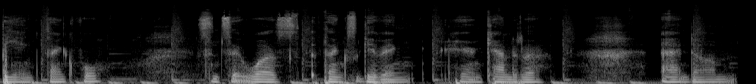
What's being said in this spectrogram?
being thankful since it was Thanksgiving here in Canada. And, um,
